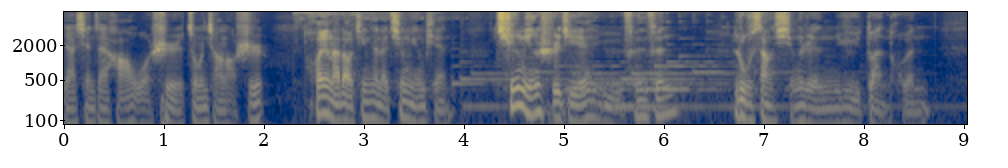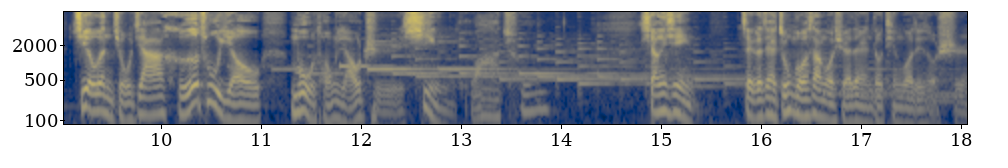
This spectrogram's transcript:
大家现在好，我是周文强老师，欢迎来到今天的清明篇。清明时节雨纷纷，路上行人欲断魂。借问酒家何处有？牧童遥指杏花村。相信这个在中国上过学的人都听过这首诗。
